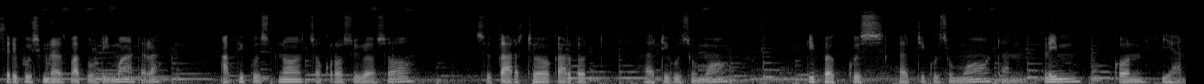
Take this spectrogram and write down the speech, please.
1945 adalah Abi Kusno Cokro Suyoso, Sutarjo Karto Hadikusumo, Ki Bagus Hadikusumo, dan Lim Kon Hyun.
